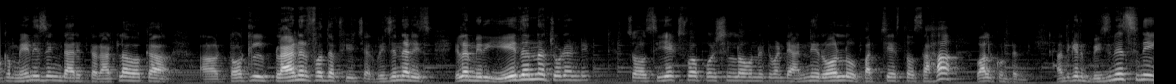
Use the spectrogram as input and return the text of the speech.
ఒక మేనేజింగ్ డైరెక్టర్ అట్లా ఒక total planner for the future visionaries ఇలా మీరు ఏదన్నా చూడండి. సో సిఎక్స్ పొజిషన్లో ఉన్నటువంటి అన్ని రోళ్ళు పర్చేస్తో సహా వాళ్ళకు ఉంటుంది అందుకని బిజినెస్ని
